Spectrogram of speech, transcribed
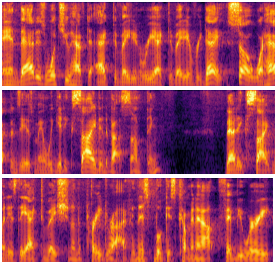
And that is what you have to activate and reactivate every day. So what happens is, man, we get excited about something. That excitement is the activation of the prey drive. And this book is coming out February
